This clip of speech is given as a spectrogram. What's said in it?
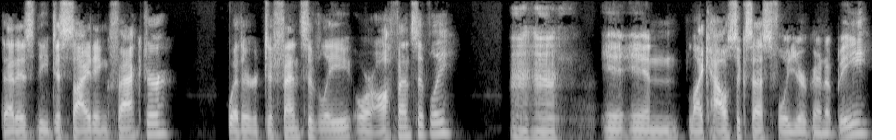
That is the deciding factor, whether defensively or offensively. Mm-hmm. in, in like how successful you're going to be.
